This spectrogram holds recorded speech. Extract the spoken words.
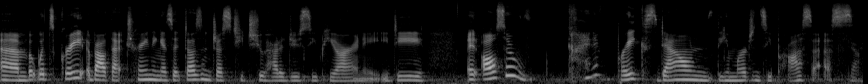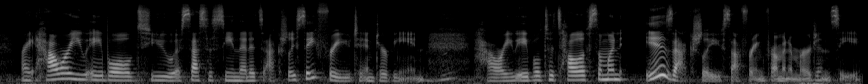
Um, but what's great about that training is it doesn't just teach you how to do CPR and AED. It also kind of breaks down the emergency process, Yeah. right? How are you able to assess a scene that it's actually safe for you to intervene? How are you able to tell if someone is actually suffering from an emergency?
